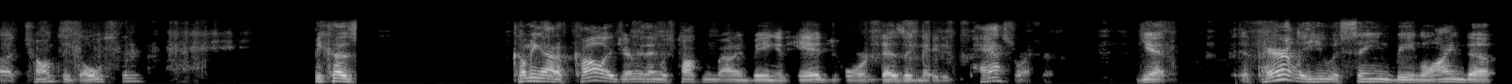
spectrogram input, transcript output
uh, Chauncey Golston because coming out of college, everything was talking about him being an edge or designated pass rusher. Yet apparently he was seen being lined up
